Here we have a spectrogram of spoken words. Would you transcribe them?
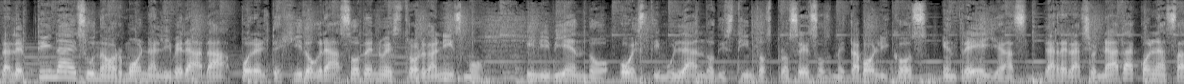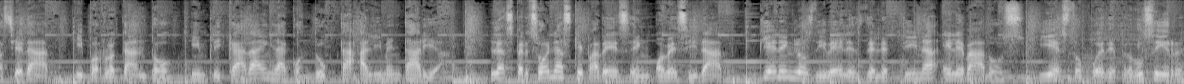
la leptina es una hormona liberada por el tejido graso de nuestro organismo inhibiendo o estimulando distintos procesos metabólicos, entre ellas la relacionada con la saciedad y por lo tanto implicada en la conducta alimentaria. Las personas que padecen obesidad tienen los niveles de leptina elevados y esto puede producir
